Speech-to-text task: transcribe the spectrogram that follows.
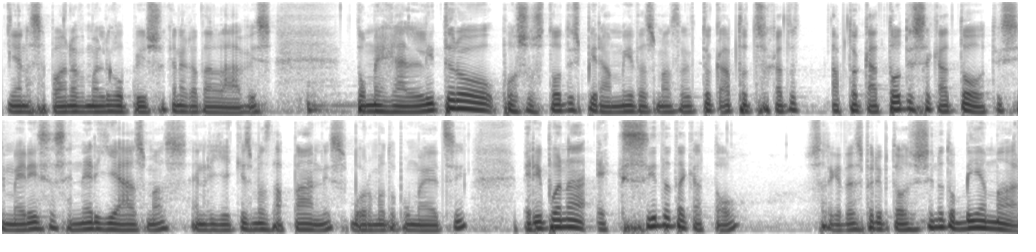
για να σε πάω ένα βήμα λίγο πίσω και να καταλάβεις, το μεγαλύτερο ποσοστό της πυραμίδας μας, δηλαδή το, από, το, από το 100% της ημερήσιας ενέργειάς μας, ενεργειακής μας δαπάνης, μπορούμε να το πούμε έτσι, περίπου ένα 60% σε αρκετές περιπτώσεις είναι το BMR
